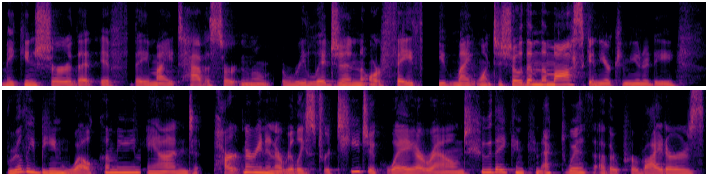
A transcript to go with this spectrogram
making sure that if they might have a certain religion or faith, you might want to show them the mosque in your community. Really being welcoming and partnering in a really strategic way around who they can connect with, other providers,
